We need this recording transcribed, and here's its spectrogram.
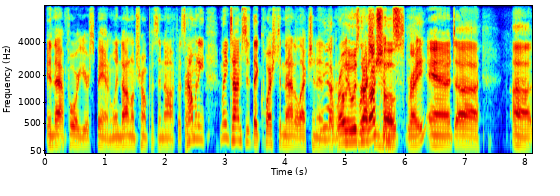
in that four-year span when Donald Trump was in office? How many how many times did they question that election and Yeah, the ro- it was the Russians, hoax, right? And uh, uh,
